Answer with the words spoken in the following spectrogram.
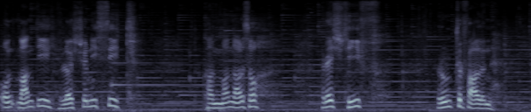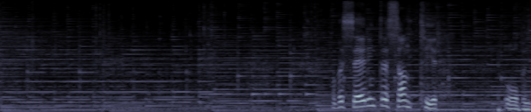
und man die Löcher nicht sieht. Kann man also recht tief runterfallen. Aber sehr interessant hier oben.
